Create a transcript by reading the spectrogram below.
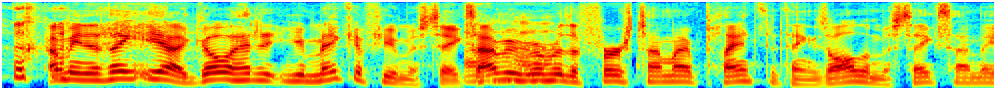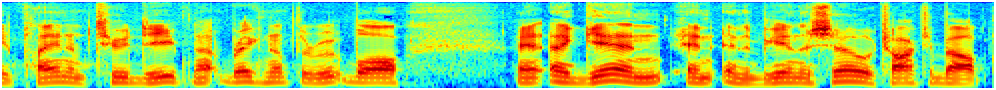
I mean, the thing, yeah, go ahead. and You make a few mistakes. I Uh-huh. remember the first time I planted things, all the mistakes I made, planting them too deep, not breaking up the root ball. And again, in, in the beginning of the show, talked about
